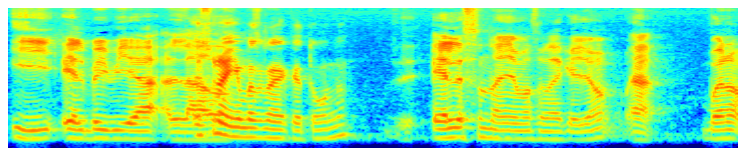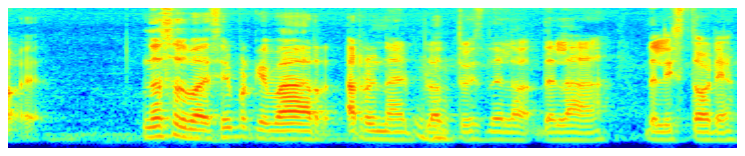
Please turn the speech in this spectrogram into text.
Y él vivía al lado... Es un año más grande que tú, ¿no? Él es un año más grande que yo. Ah, bueno, eh, no se los voy a decir porque va a ar- arruinar el plot Ujú. twist de la, de, la, de la historia.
